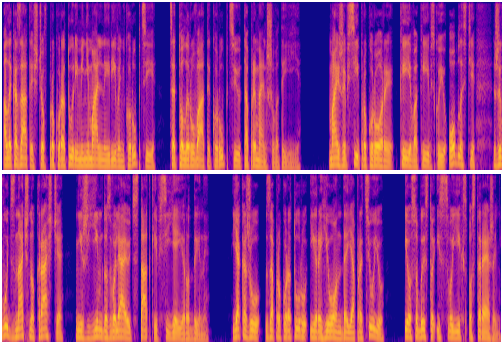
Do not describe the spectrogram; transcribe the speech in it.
Але казати, що в прокуратурі мінімальний рівень корупції це толерувати корупцію та применшувати її. Майже всі прокурори Києва Київської області живуть значно краще, ніж їм дозволяють статки всієї родини. Я кажу за прокуратуру і регіон, де я працюю, і особисто із своїх спостережень.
